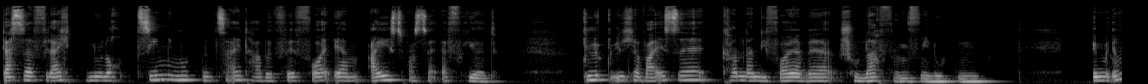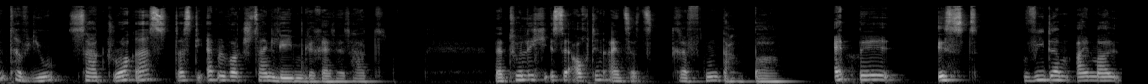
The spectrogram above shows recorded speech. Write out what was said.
dass er vielleicht nur noch zehn Minuten Zeit habe, bevor er im Eiswasser erfriert. Glücklicherweise kam dann die Feuerwehr schon nach fünf Minuten. Im Interview sagt Rogers, dass die Apple Watch sein Leben gerettet hat. Natürlich ist er auch den Einsatzkräften dankbar. Apple ist wieder einmal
